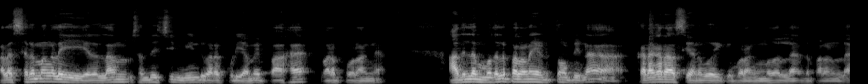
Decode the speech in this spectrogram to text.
பல சிரமங்களை எல்லாம் சந்தித்து மீண்டு வரக்கூடிய அமைப்பாக வரப்போகிறாங்க அதில் முதல் பலனை எடுத்தோம் அப்படின்னா கடகராசி அனுபவிக்க போகிறாங்க முதல்ல அந்த பலனில்.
